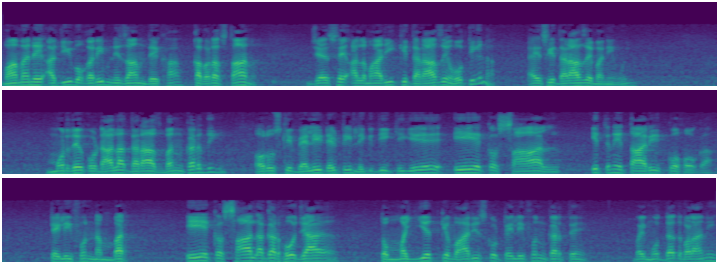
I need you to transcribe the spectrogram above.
وہاں میں نے عجیب و غریب نظام دیکھا، قبرستان۔ جیسے الماری کی درازیں ہوتی نا، ایسی درازیں بنی ہوئی۔ مردے کو ڈالا، دراز بند کر دی اور اس کی ویلیڈیٹی لکھ دی کہ یہ ایک سال اتنی تاریخ کو ہوگا۔ Telephone number. ایک سال اگر ہو جائے تو میت کے وارث کو ٹیلی فون کرتے ہیں۔ بھائی مدت بڑھانی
